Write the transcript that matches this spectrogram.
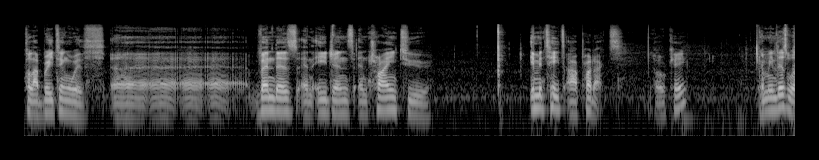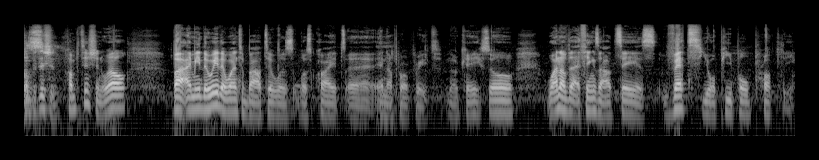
collaborating with uh, uh, uh vendors and agents and trying to imitate our products, okay. I mean, this was competition. Competition. Well, but I mean, the way they went about it was was quite uh, inappropriate. Okay, so one of the things I would say is vet your people properly.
